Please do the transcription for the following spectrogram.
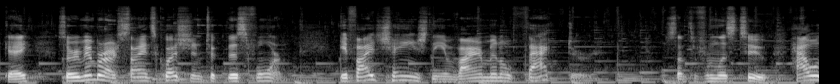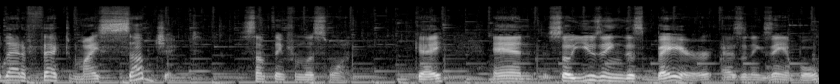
Okay, so remember our science question took this form. If I change the environmental factor, something from list two, how will that affect my subject? Something from list one. Okay? And so using this bear as an example,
